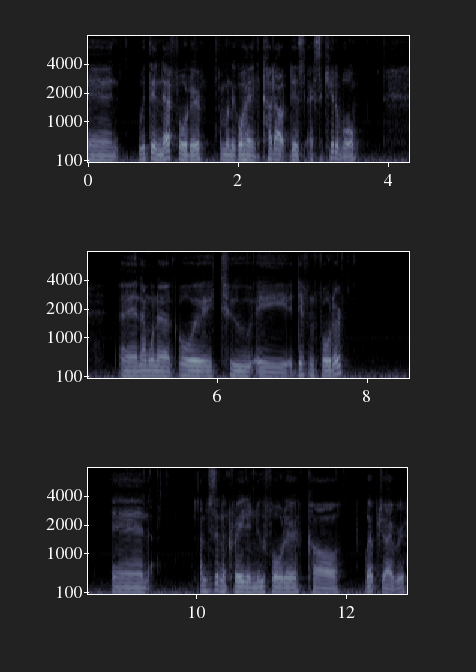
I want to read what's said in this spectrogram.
And within that folder, I'm going to go ahead and cut out this executable. And I'm going to go to a different folder. And I'm just going to create a new folder called WebDriver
